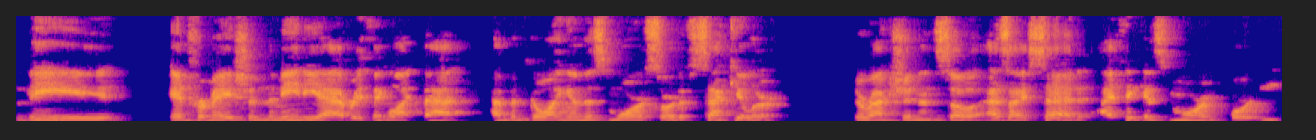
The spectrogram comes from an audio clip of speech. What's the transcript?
the information, the media, everything like that have been going in this more sort of secular direction. And so, as I said, I think it's more important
